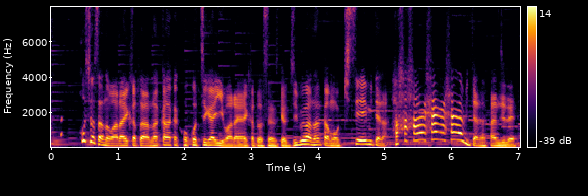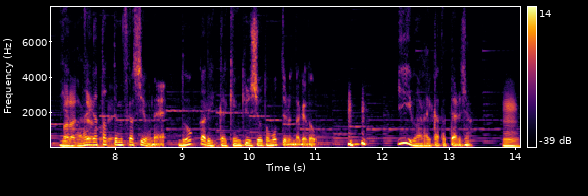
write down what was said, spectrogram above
星野さんの笑い方はなかなか心地がいい笑い方をするんですけど自分はなんかもう規制みたいな「ははははは」みたいな感じで笑っちゃ笑いう方って難しいよね。どっかで一回研究しようと思ってるんだけど、いい笑い方ってあるじゃん。うん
